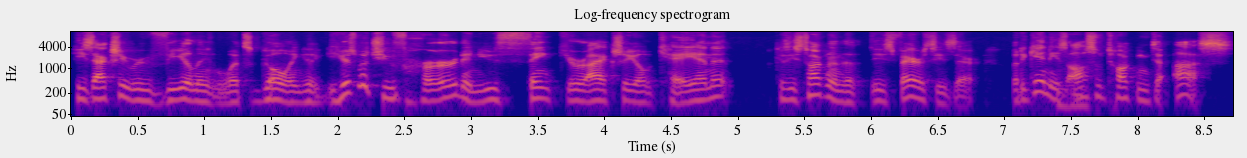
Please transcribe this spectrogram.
he's actually revealing what's going. Here's what you've heard, and you think you're actually okay in it because he's talking to the, these Pharisees there. But again, he's mm-hmm. also talking to us.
